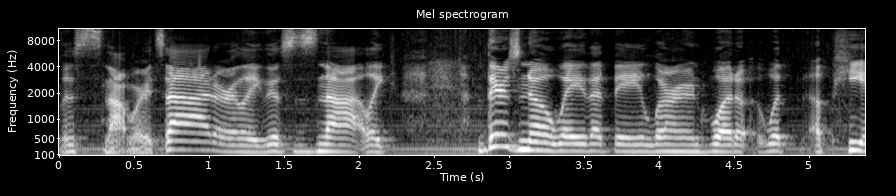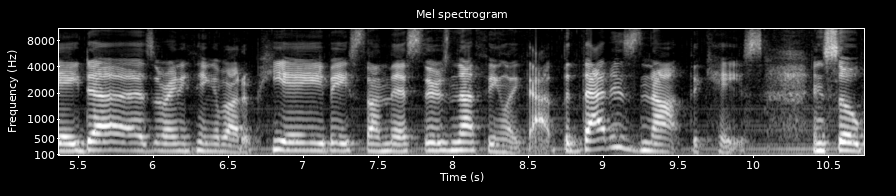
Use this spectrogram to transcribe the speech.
this is not where it's at or like this is not like there's no way that they learned what what a PA does or anything about a PA based on this. There's nothing like that. But that is not the case. And so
